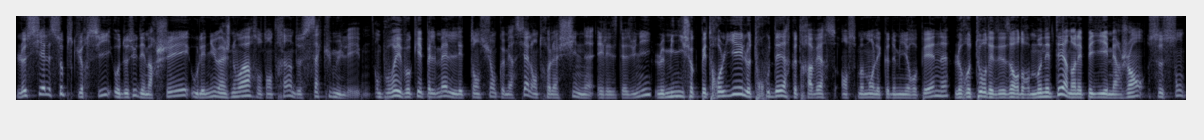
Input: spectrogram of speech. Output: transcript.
Le ciel s'obscurcit au-dessus des marchés où les nuages noirs sont en train de s'accumuler. On pourrait évoquer pêle-mêle les tensions commerciales entre la Chine et les États-Unis, le mini-choc pétrolier, le trou d'air que traverse en ce moment l'économie européenne, le retour des désordres monétaires dans les pays émergents. Ce sont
